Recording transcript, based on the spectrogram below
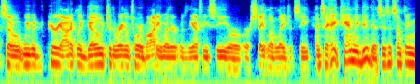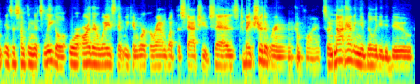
so we would periodically go to the regulatory body, whether it was the FEC or, or state level agency, and say, "Hey, can we do this? Is it something? Is this something that's legal, or are there ways that we can work around what the statute says to make sure that we're in compliance?" So not having the ability to do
